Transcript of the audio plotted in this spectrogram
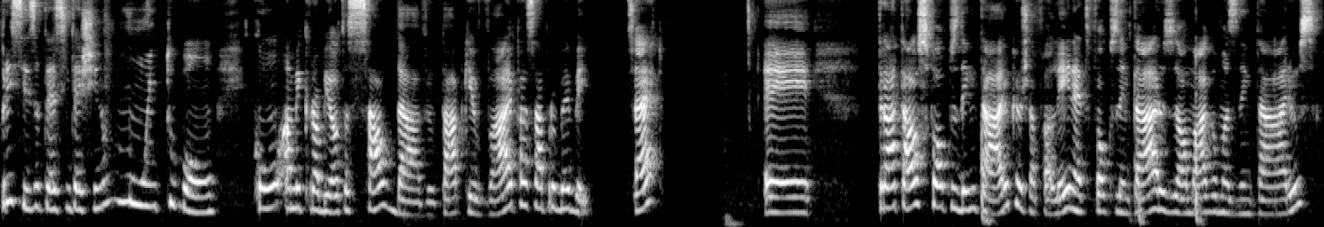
precisa ter esse intestino muito bom com a microbiota saudável, tá? Porque vai passar para o bebê, certo? É, tratar os focos dentários, que eu já falei, né? Focos dentários, amálgamas dentários.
